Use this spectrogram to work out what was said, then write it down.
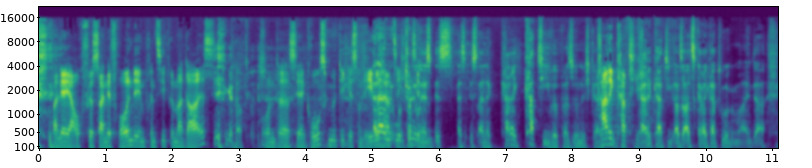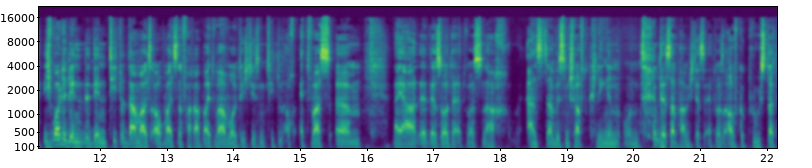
Weil er ja auch für seine Freunde im Prinzip immer da ist Ja, genau. und äh, sehr großmütig ist und ebenherzig. Entschuldigung, es ist, es ist eine karikative Persönlichkeit. Karikativ. Karikativ, also als Karikatur gemeint, ja. Ich wollte den, den Titel damals auch, weil es eine Facharbeit war, wollte ich diesen Titel auch etwas, ähm, naja, der der sollte etwas nach ernster Wissenschaft klingen und deshalb habe ich das etwas aufgeplustert.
